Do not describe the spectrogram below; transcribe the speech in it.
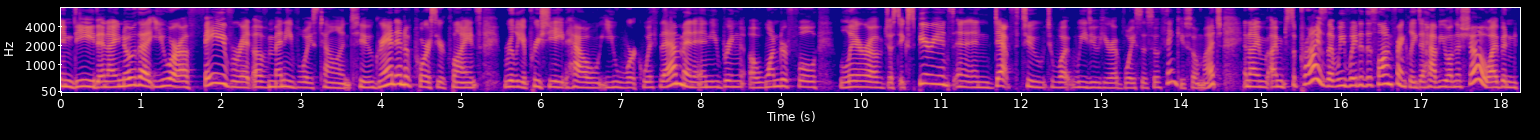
Indeed. And I know that you are a favorite of many voice talent too. Grant, and of course, your clients really appreciate how you work with them and, and you bring a wonderful layer of just experience and, and, depth to, to what we do here at Voices. So thank you so much. And I'm, I'm surprised that we've waited this long, frankly, to have you on the show. I've been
